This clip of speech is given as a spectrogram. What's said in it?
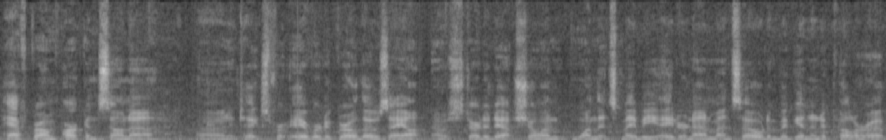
half-grown Parkinsoni, uh, and it takes forever to grow those out. I started out showing one that's maybe eight or nine months old and beginning to color up.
